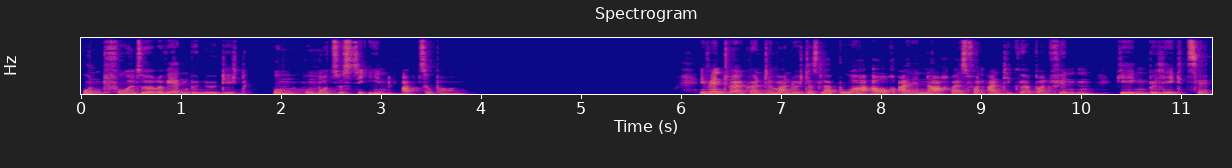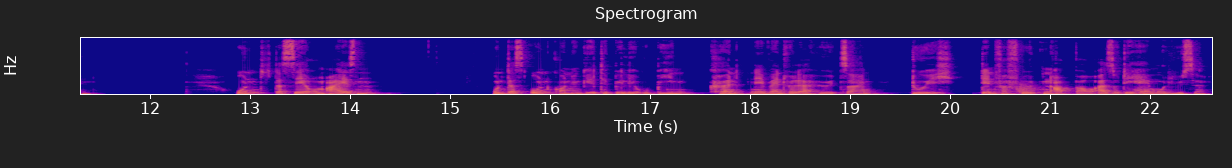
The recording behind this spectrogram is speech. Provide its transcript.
und Folsäure werden benötigt, um Homozystein abzubauen. Eventuell könnte man durch das Labor auch einen Nachweis von Antikörpern finden gegen Belegzellen. Und das Serum Eisen und das unkonjugierte Bilirubin könnten eventuell erhöht sein durch den verfrühten Abbau, also die Hämolyse.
